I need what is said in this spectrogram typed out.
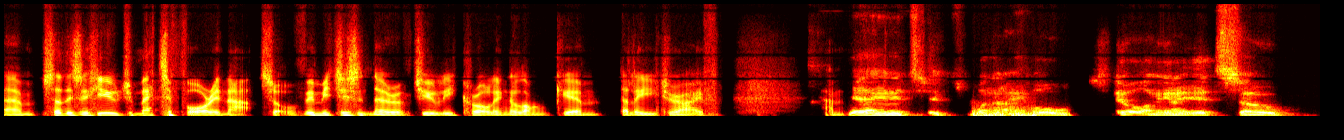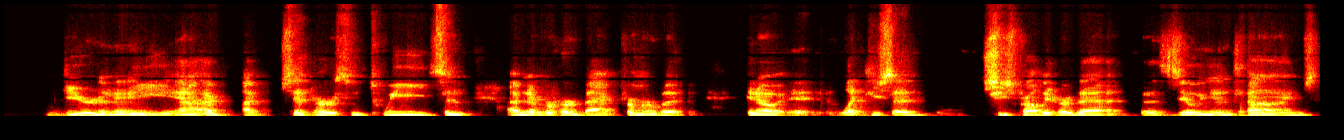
Um, so there's a huge metaphor in that sort of image, isn't there, of Julie crawling along um, the Ali'i Drive? Um, yeah, and it's it's one that I hold still. I mean, it's so dear to me, and I've I've sent her some tweets, and I've never heard back from her, but you know, it, like you said, she's probably heard that a zillion times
